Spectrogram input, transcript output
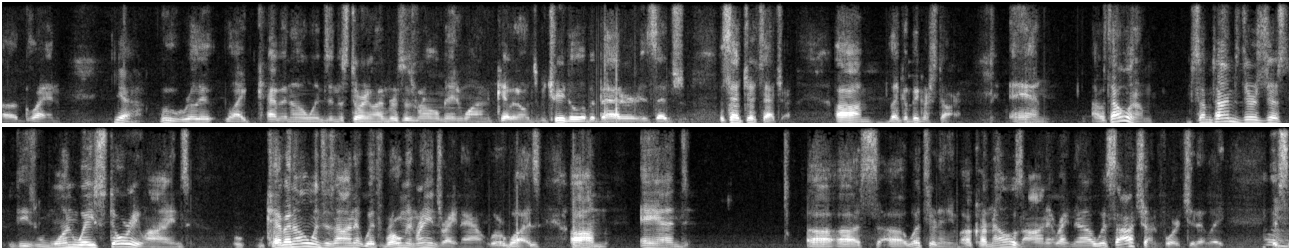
uh, Glenn, Yeah, who really liked Kevin Owens in the storyline versus Roman, wanted Kevin Owens to be treated a little bit better, et cetera, et cetera, et cetera. Um, like a bigger star. And I was telling him, sometimes there's just these one way storylines. Kevin Owens is on it with Roman Reigns right now, or was. Um, and uh, uh, uh, what's her name? Uh, Carmelo's on it right now with Sasha, unfortunately. This,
